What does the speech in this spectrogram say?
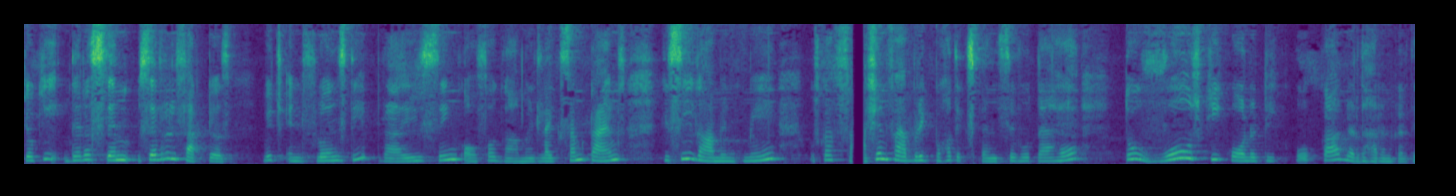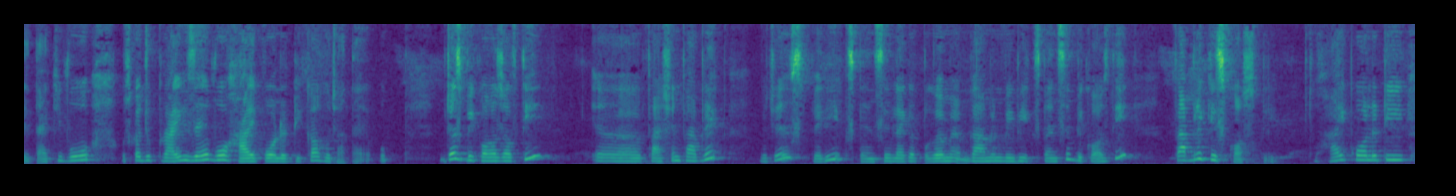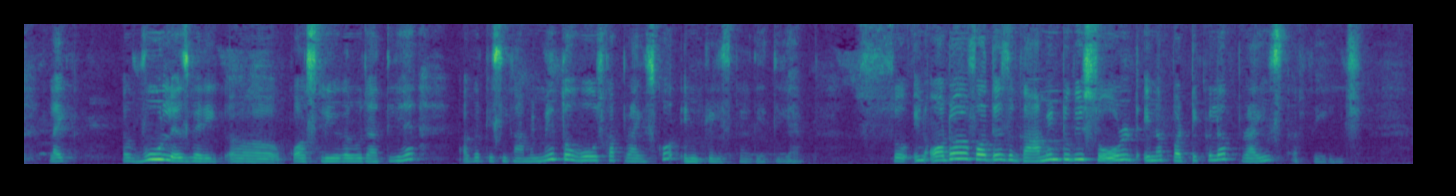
क्योंकि there are several factors which influence the pricing of a garment like sometimes किसी गारमेंट में उसका फ़ैशन फैब्रिक बहुत एक्सपेंसिव होता है तो वो उसकी क्वालिटी को का निर्धारण कर देता है कि वो उसका जो प्राइस है वो हाई क्वालिटी का हो जाता है। वो just because of the fashion fabric which is very expensive like garment में be expensive because the fabric is costly तो high quality like wool is very costly अगर हो जाती है, अगर किसी गारमेंट में तो वो उसका प्राइस को इंक्रीज कर देती है। So in order for this garment to be sold in a particular price range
